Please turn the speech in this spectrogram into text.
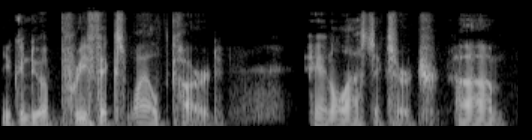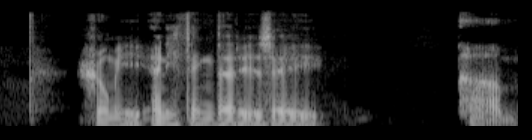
You can do a prefix wildcard in Elasticsearch. Um, show me anything that is a um,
